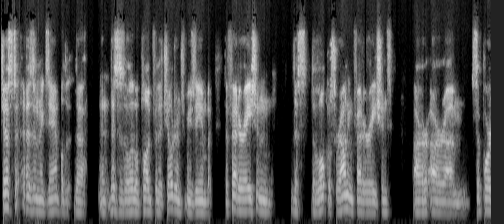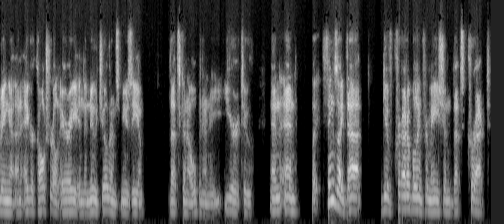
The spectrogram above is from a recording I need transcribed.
just as an example, the and this is a little plug for the Children's Museum, but the federation, the the local surrounding federations are are um, supporting an agricultural area in the new Children's Museum that's going to open in a year or two, and and like things like that give credible information that's correct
